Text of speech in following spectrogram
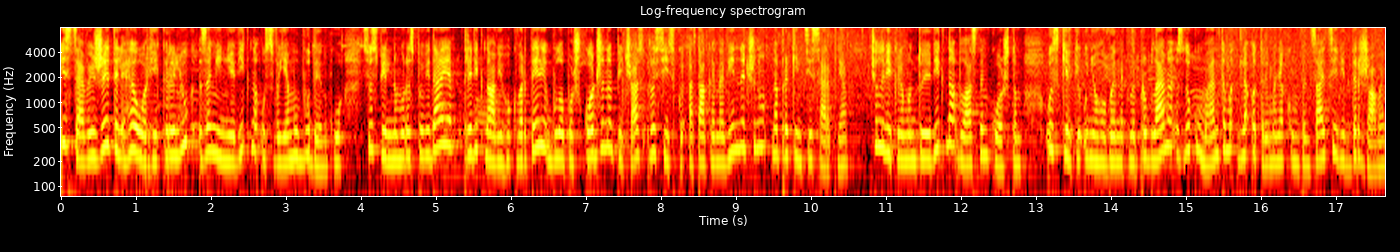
Місцевий житель Георгій Кирилюк замінює вікна у своєму будинку. Суспільному розповідає, три вікна в його квартирі було пошкоджено під час російської атаки на Вінниччину наприкінці серпня. Чоловік ремонтує вікна власним коштом, оскільки у нього виникли проблеми з документами для отримання компенсації від держави.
